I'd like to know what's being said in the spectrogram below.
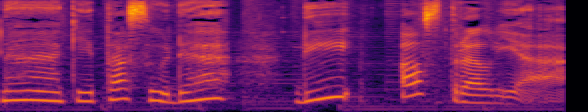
Nah, kita sudah di Australia.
